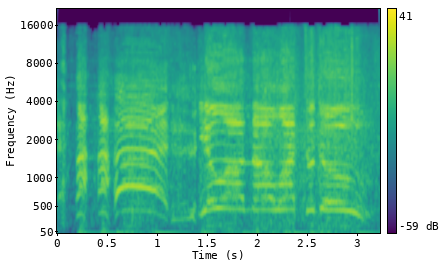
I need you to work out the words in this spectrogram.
you all know what to do!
